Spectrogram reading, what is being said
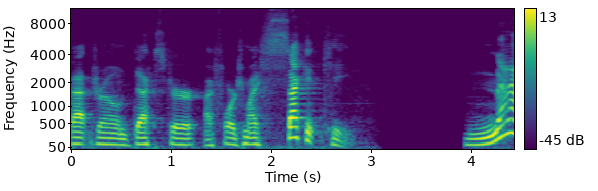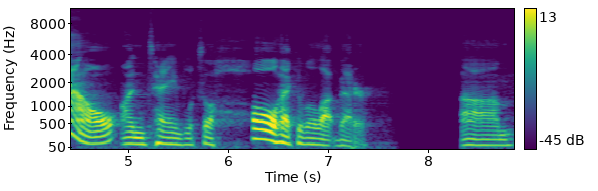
Bat Drone, Dextre, I forge my second key. Now, Untamed looks a whole heck of a lot better. Um,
